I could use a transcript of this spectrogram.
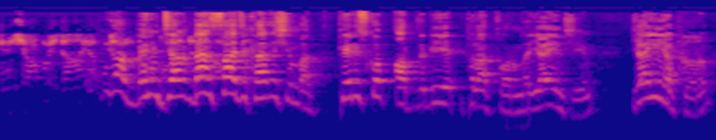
şey yapmış. Ya benim canım ben sadece kardeşim bak Periskop adlı bir platformda yayıncıyım. Yayın yapıyorum.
